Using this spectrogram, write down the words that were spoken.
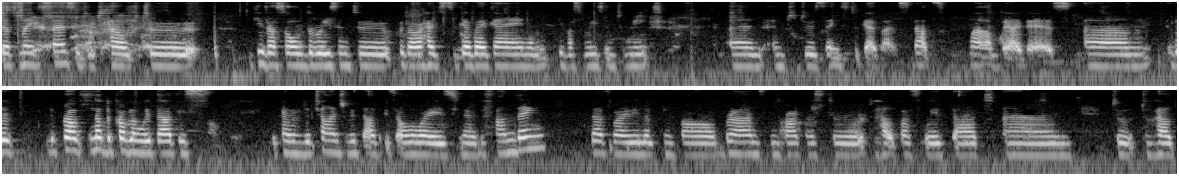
that makes sense, it would help to give us all the reason to put our heads together again and give us reason to meet and, and to do things together. So that's one of the ideas. Um, the the prob- not the problem with that is kind of the challenge with that is always you know the funding. That's why we're looking for brands and partners to, to help us with that. Um, to, to help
